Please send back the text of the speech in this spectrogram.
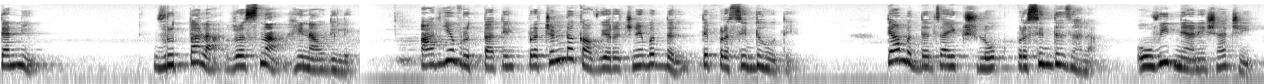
त्यांनी वृत्ताला रसना हे नाव दिले. आर्यवृत्तातील प्रचंड काव्यरचनेबद्दल ते प्रसिद्ध होते. त्याबद्दलचा एक श्लोक प्रसिद्ध झाला. ओवी ज्ञानेशाची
